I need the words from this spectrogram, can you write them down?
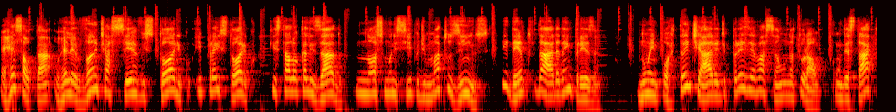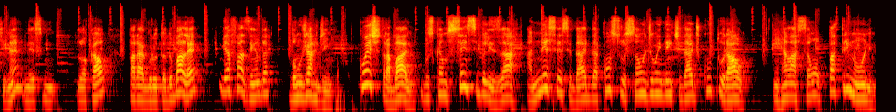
é ressaltar o relevante acervo histórico e pré-histórico que está localizado no nosso município de Matozinhos e dentro da área da empresa, numa importante área de preservação natural, com destaque né, nesse local para a Gruta do Balé e a Fazenda Bom Jardim. Com este trabalho, buscamos sensibilizar a necessidade da construção de uma identidade cultural em relação ao patrimônio,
